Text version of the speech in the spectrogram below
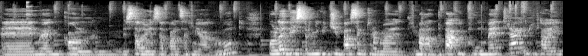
e, moja Nicole mm, stanowiąc na palcach miała grunt. Po lewej stronie widzicie basen, który ma, ma 2,5 metra i tutaj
